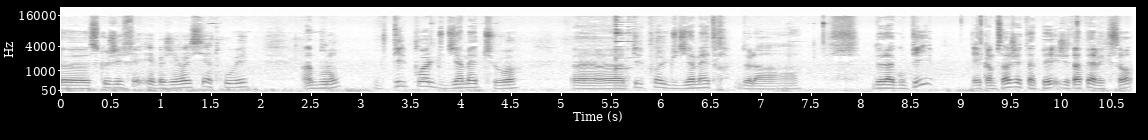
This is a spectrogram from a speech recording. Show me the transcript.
euh, ce que j'ai fait, eh ben, j'ai réussi à trouver un boulon pile poil du diamètre, tu vois, euh, pile poil du diamètre de la, de la goupille. Et comme ça, j'ai tapé, j'ai tapé avec ça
